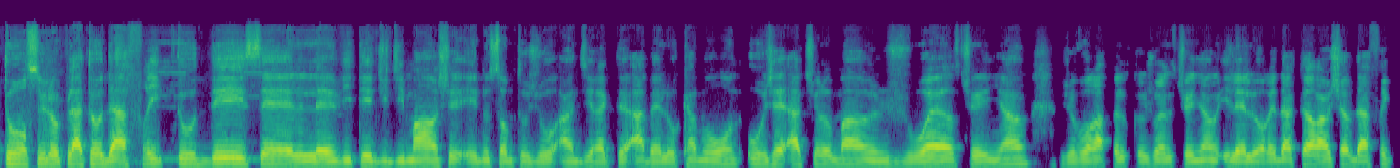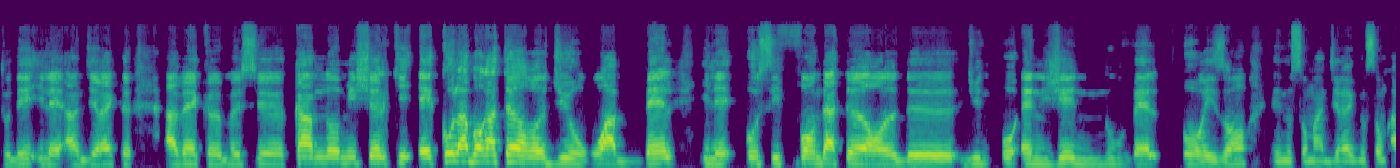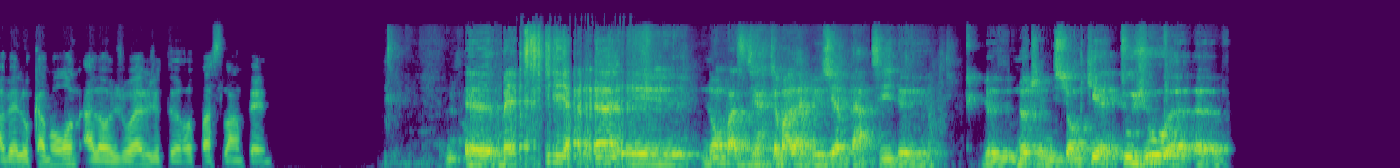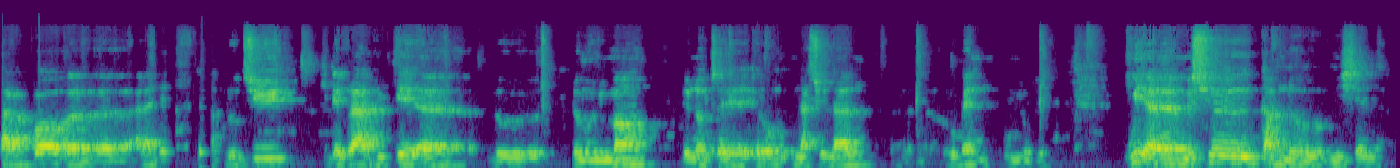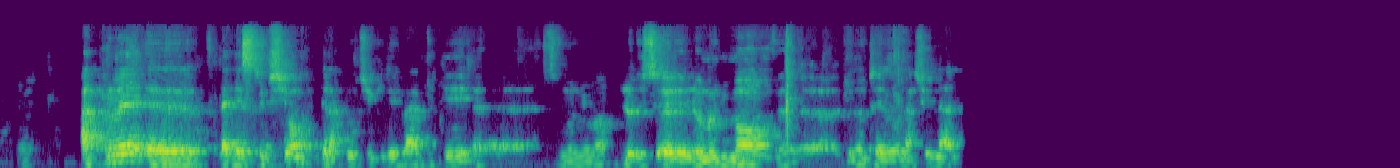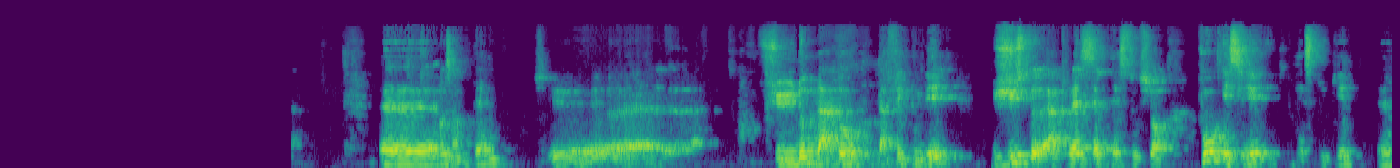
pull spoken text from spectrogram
Retour sur le plateau d'Afrique Today, c'est l'invité du dimanche et nous sommes toujours en direct avec le Cameroun où j'ai actuellement Joël Chenyang. Je vous rappelle que Joël Chenyang, il est le rédacteur en chef d'Afrique Today. Il est en direct avec euh, Monsieur Kamno Michel qui est collaborateur du Roi Bell. Il est aussi fondateur d'une ONG Nouvelle Horizon et nous sommes en direct, nous sommes avec le Cameroun. Alors Joël, je te repasse l'antenne. Euh, merci Alain. Et nous on passe directement à la deuxième partie de, notre émission qui est toujours euh, euh, par rapport à la, la, clôture qui devra habiter le, monument de notre héros national, Ruben oui, euh, Monsieur Kamno Michel, après euh, la destruction de la clôture qui devait habiter euh, ce monument, le, monument de notre héros national, euh, aux antennes sur nos plateaux d'Afrique Today, juste après cette destruction, pour essayer d'expliquer, euh,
